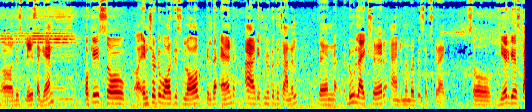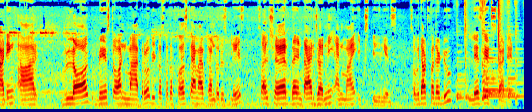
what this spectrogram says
uh, this place again okay so uh, ensure to watch this vlog till the end and if new to the channel then do like share and remember to subscribe. So here we are starting our vlog based on Mapro because for the first time I've come to this place. So I'll share the entire journey and my experience. So without further ado let's get started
